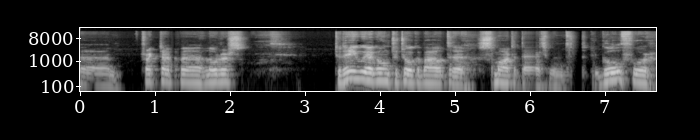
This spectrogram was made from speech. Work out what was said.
um, track type uh, loaders. Today we are going to talk about uh, smart attachment. The goal for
